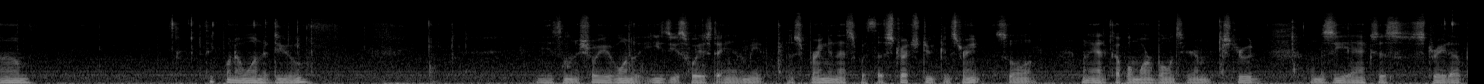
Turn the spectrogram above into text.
um, I think what I want to do is I'm going to show you one of the easiest ways to animate a spring, and that's with the stretch to constraint. So I'm going to add a couple more bones here. I'm extrude on the z-axis straight up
